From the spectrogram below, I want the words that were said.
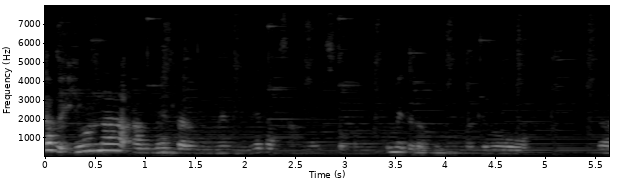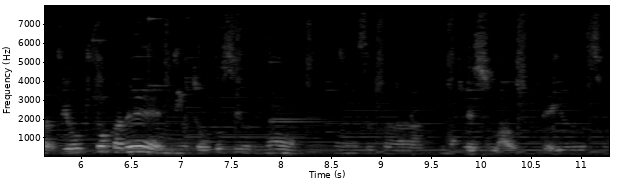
多分いろんなあのメンタルの面もね多分産つとかも含めてだと思うんだけど、病気とかで命を落とすよりも自らなってしまうっていうそ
